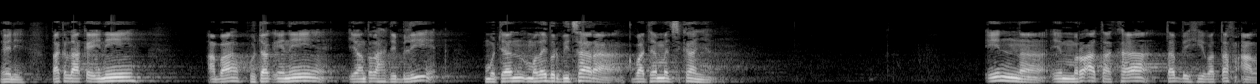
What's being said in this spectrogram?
Nah ini, laki-laki ini apa budak ini yang telah dibeli kemudian mulai berbicara kepada majikannya. Inna imra'ataka tabihi wa taf'al.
